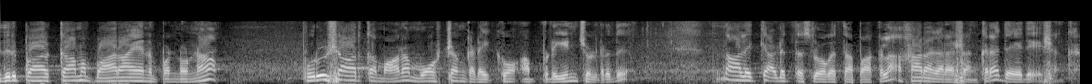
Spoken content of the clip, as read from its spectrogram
எதிர்பார்க்காம பாராயணம் பண்ணோன்னா புருஷார்த்தமான மோட்சம் கிடைக்கும் அப்படின்னு சொல்றது. நாளைக்கு அடுத்த ஸ்லோகத்தை பார்க்கலாம். ஹரஹர சங்கர ஜெய ஜெயசங்கர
